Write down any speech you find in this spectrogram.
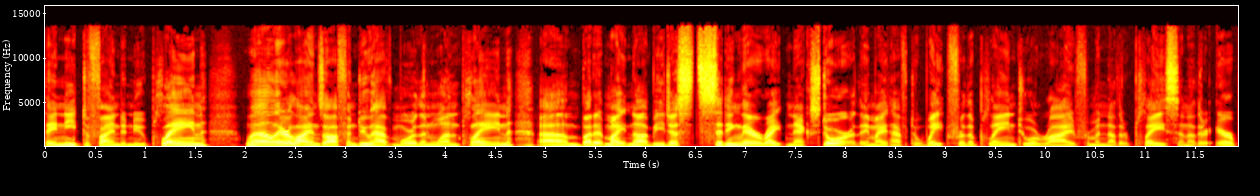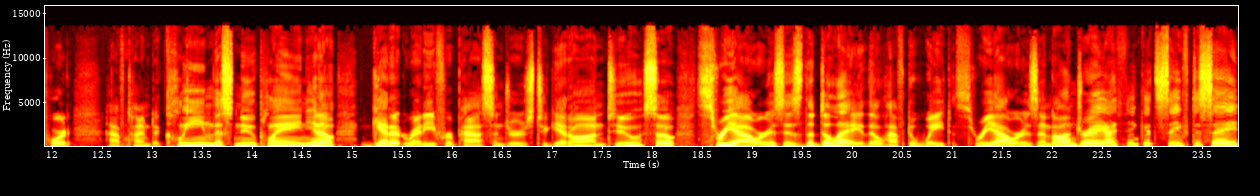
They need to find a new plane. Well, well, airlines often do have more than one plane, um, but it might not be just sitting there right next door. They might have to wait for the plane to arrive from another place, another airport, have time to clean this new plane, you know, get it ready for passengers to get on to. So, three hours is the delay. They'll have to wait three hours. And Andre, I think it's safe to say,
